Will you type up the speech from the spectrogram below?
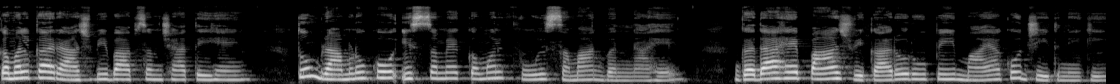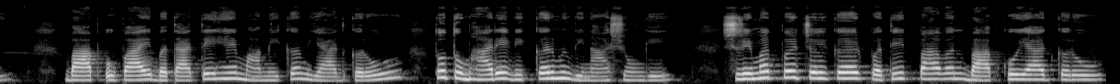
कमल का राज भी बाप समझाते हैं। तुम ब्राह्मणों को इस समय कमल फूल समान बनना है। गदा है पाँच विकारों रूपी माया को जीतने की। बाप उपाय बताते हैं, मामिकम याद करो तो तुम्हारे विकर्म विनाश होंगे। श्रीमत पर चलकर पतित पावन बाप को याद करो।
